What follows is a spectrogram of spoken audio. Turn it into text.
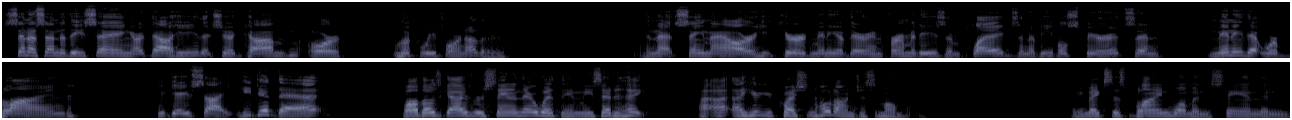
sent us unto thee, saying, Art thou he that should come, or look we for another? In that same hour, he cured many of their infirmities and plagues and of evil spirits, and many that were blind, he gave sight. He did that while those guys were standing there with him. He said, Hey, I, I hear your question. Hold on just a moment. And he makes this blind woman stand and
